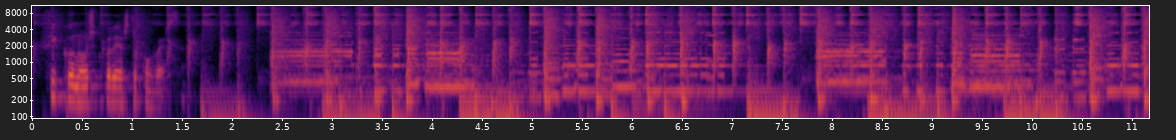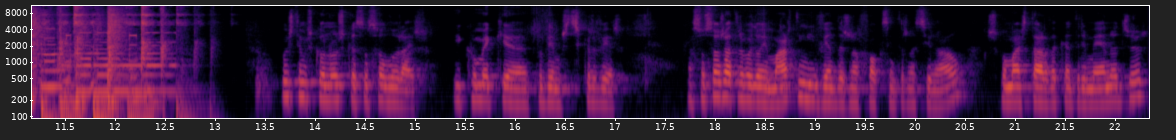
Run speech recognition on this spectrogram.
Fique connosco para esta conversa. Hoje temos connosco a Assunção Loureiro. E como é que a podemos descrever? A Assunção já trabalhou em marketing e vendas na Fox Internacional, chegou mais tarde a Country Manager,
